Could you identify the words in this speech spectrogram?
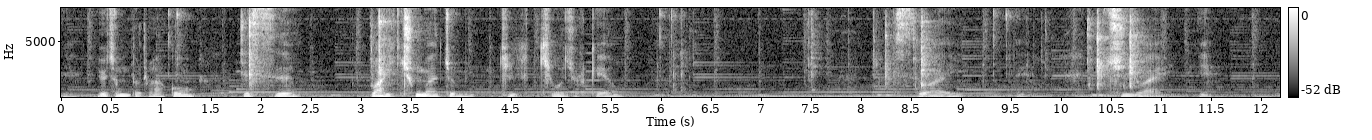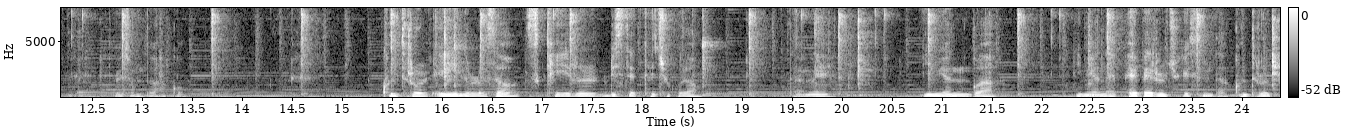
네, 요 정도로 하고 S Y축만 좀 길, 키워줄게요. S Y 네, G Y 예. 이 정도 하고 컨트롤 A 눌러서 스케일을 리셋해 주고요. 그 다음에 이면과 이면에 bevel을 주겠습니다. 컨트롤 B.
